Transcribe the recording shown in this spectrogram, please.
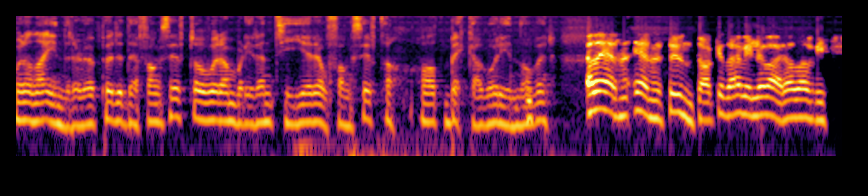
hvor han er indreløper defensivt, og hvor han blir en tier offensivt, da, og at Bekka går innover. Ja, Det eneste unntaket der vil jo være at hvis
